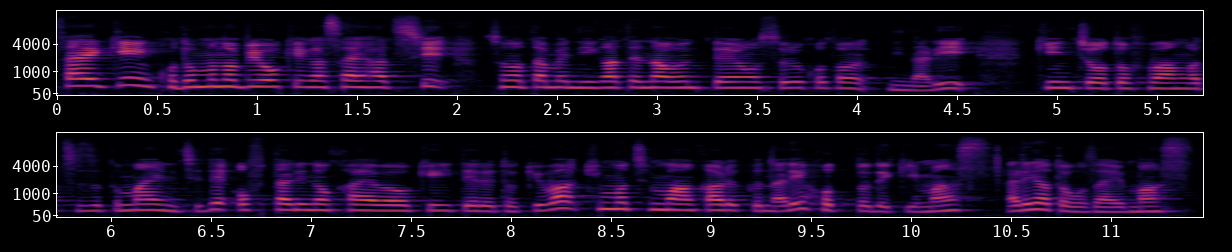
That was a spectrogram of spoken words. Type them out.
最近子供の病気が再発しそのため苦手な運転をすることになり緊張と不安が続く毎日でお二人の会話を聞いている時は気持ちも明るくなりほっとできます。ありがとうございます。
